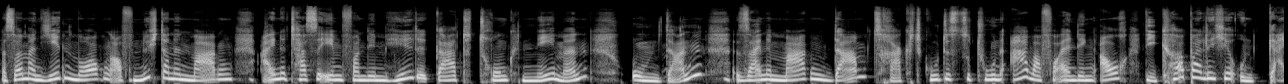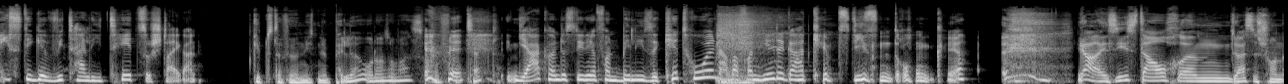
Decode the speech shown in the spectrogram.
Das soll man jeden Morgen auf nüchternen Magen eine Tasse eben von dem Hildegard-Trunk nehmen, um dann seinem Magen-Darm-Trakt Gutes zu tun, aber vor allen Dingen auch die körperliche und geistige Vitalität zu steigern. Gibt es dafür nicht eine Pille oder sowas ja, könntest du dir von Billy the Kid holen, aber von Hildegard gibt's diesen Trunk, ja. Ja, sie ist auch, ähm, du hast es schon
